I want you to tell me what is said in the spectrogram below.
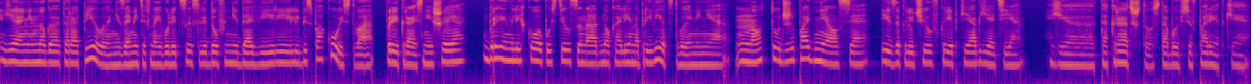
Я немного оторопела, не заметив на его лице следов недоверия или беспокойства. «Прекраснейшая». Брейн легко опустился на одно колено, приветствуя меня, но тут же поднялся и заключил в крепкие объятия. «Я так рад, что с тобой все в порядке.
